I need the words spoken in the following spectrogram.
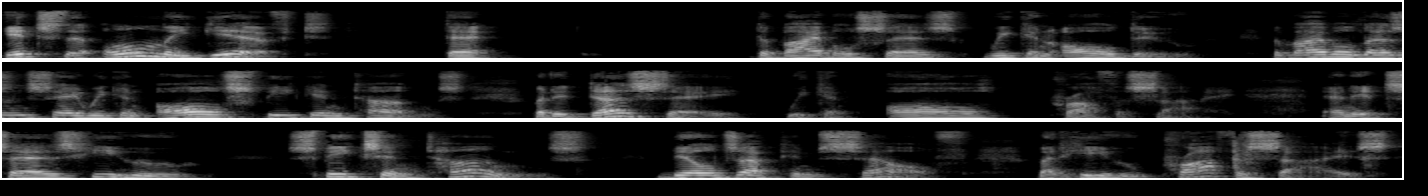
it's the only gift that the Bible says we can all do. The Bible doesn't say we can all speak in tongues, but it does say we can all prophesy. And it says he who speaks in tongues builds up himself, but he who prophesies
